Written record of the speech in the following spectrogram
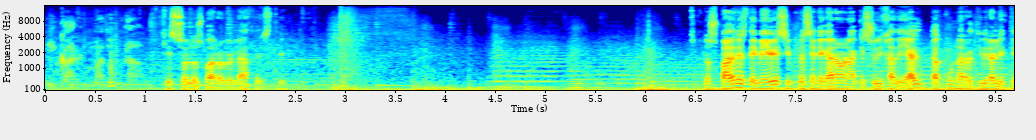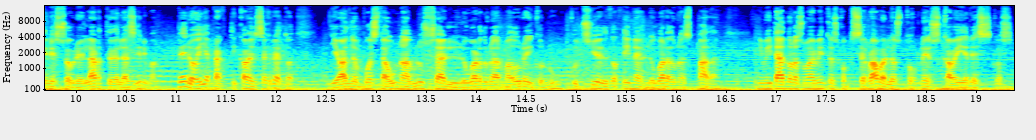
única armadura. ¿Qué son los barbeglaces, tío? Los padres de Maeve siempre se negaron a que su hija de alta cuna recibiera lecciones sobre el arte de la esgrima, pero ella practicaba en secreto, llevando puesta una blusa en lugar de una armadura y con un cuchillo de cocina en lugar de una espada, imitando los movimientos que observaba en los torneos caballerescos.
